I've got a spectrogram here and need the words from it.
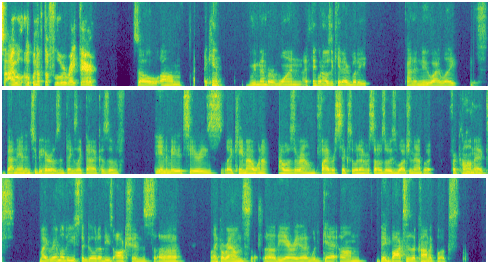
So I will open up the floor right there. So um, I can't remember one. I think when I was a kid, everybody kind of knew I liked Batman and superheroes and things like that because of the animated series like came out when I, I was around five or six or whatever. So I was always watching that. But for comics, my grandmother used to go to these auctions uh, like around uh, the area and would get um, big boxes of comic books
